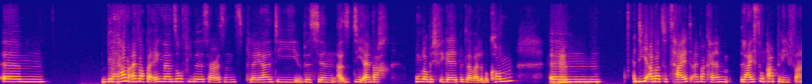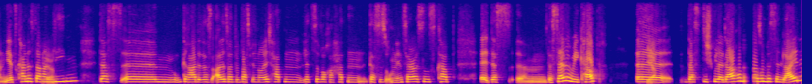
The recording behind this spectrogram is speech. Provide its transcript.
ähm, wir haben einfach bei England so viele Saracens-Player, die ein bisschen, also die einfach unglaublich viel Geld mittlerweile bekommen, mhm. ähm, die aber zurzeit einfach keine Leistung abliefern. Jetzt kann es daran ja. liegen, dass ähm, gerade das alles, was wir, was wir, neulich hatten, letzte Woche hatten, dass es um den Saracens Cup, äh, das, ähm, das Salary Cup äh, ja. dass die Spieler darunter so ein bisschen leiden.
